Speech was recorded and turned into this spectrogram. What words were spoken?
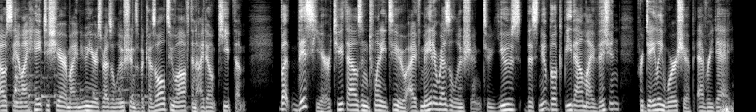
Oh, Sam, I hate to share my New Year's resolutions because all too often I don't keep them. But this year, 2022, I've made a resolution to use this new book, Be Thou My Vision, for daily worship every day.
